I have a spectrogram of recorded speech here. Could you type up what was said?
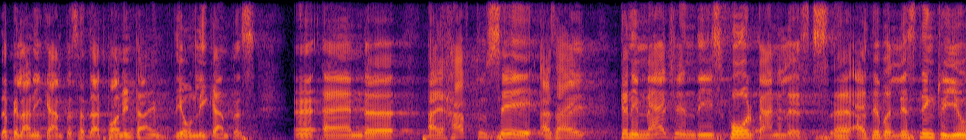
The pilani campus at that point in time the only campus. Uh, and uh, i have to say as i can imagine these four panelists uh, as they were listening to you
